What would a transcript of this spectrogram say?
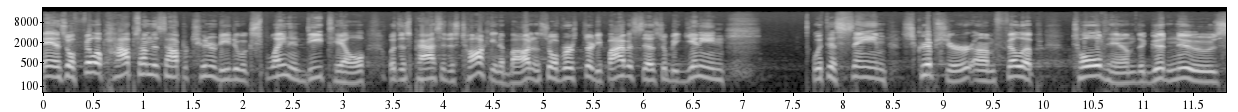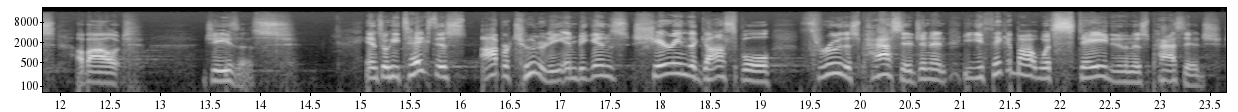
And so Philip hops on this opportunity to explain in detail what this passage is talking about. And so, verse 35 it says, So beginning with this same scripture, um, Philip told him the good news about Jesus. And so he takes this opportunity and begins sharing the gospel through this passage. And then you think about what's stated in this passage.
